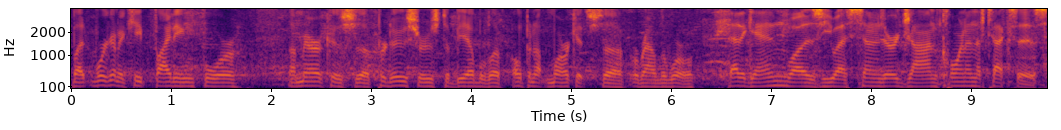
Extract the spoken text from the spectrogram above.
but we're going to keep fighting for America's uh, producers to be able to open up markets uh, around the world. That again was U.S. Senator John Cornyn of Texas.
